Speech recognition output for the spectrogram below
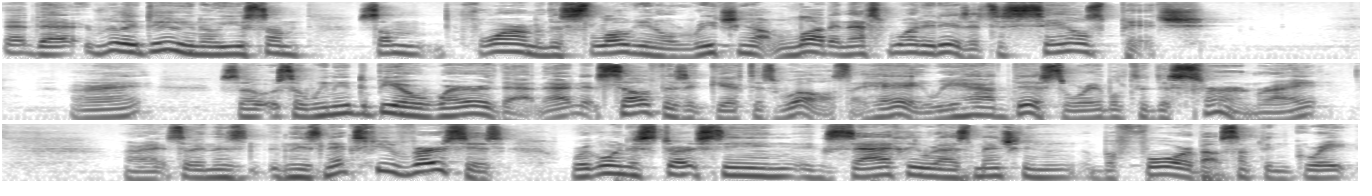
that really do, you know, use some some form of the slogan, you know, reaching out in love, and that's what it is. It's a sales pitch. All right. So so we need to be aware of that. That in itself is a gift as well. It's like, hey, we have this, so we're able to discern, right? All right. So in, this, in these next few verses, we're going to start seeing exactly what I was mentioning before about something great,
